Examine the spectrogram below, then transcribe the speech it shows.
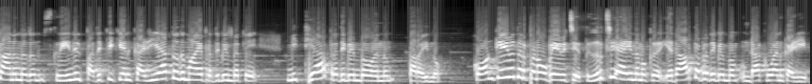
കാണുന്നതും സ്ക്രീനിൽ പതിപ്പിക്കാൻ കഴിയാത്തതുമായ പ്രതിബിംബത്തെ മിഥ്യാ പ്രതിബിംബമെന്നും പറയുന്നു. കോൺകേവ് ദർപ്പണം ഉപയോഗിച്ച് തീർച്ചയായും നമുക്ക് യഥാർത്ഥ പ്രതിബിംബം ഉണ്ടാക്കുവാൻ കഴിയും.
